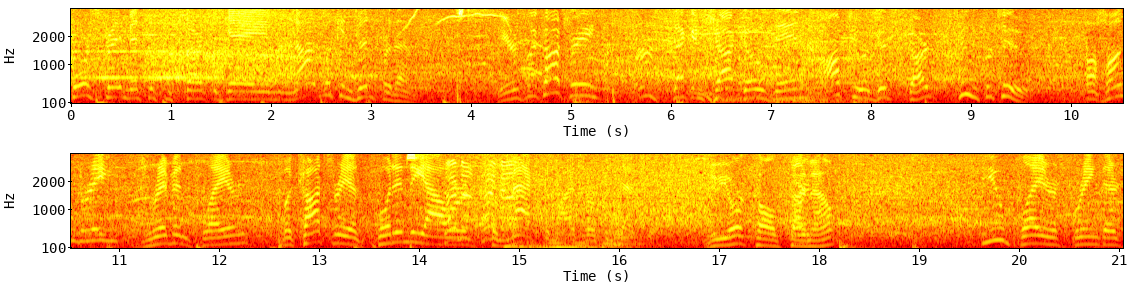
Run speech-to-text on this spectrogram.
Four straight misses to start the game. Not looking good for them. Here's McCoughtry. Her second shot goes in. Off to a good start. Two for two. A hungry, driven player, McCoughtry has put in the hours to maximize her potential. New York calls timeout. Few players bring their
